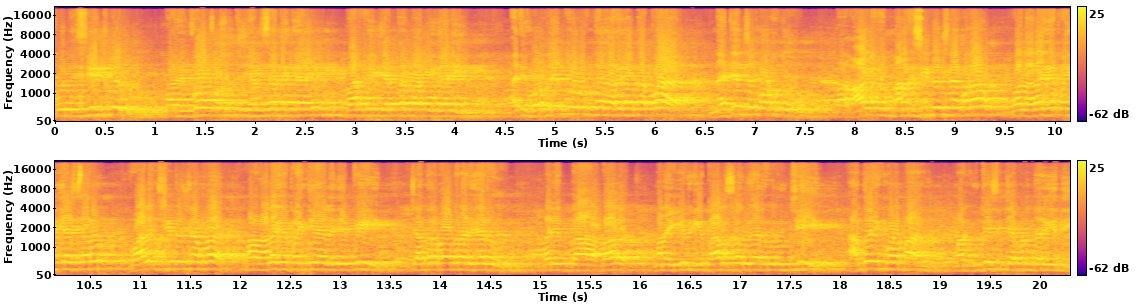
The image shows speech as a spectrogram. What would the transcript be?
కొన్ని సీట్లు మనం ఇవ్వాల్సి వస్తుంది కానీ భారతీయ జనతా పార్టీ కానీ అది హృదయపూర్వకంగా జరగాలి తప్ప నటించకూడదు. వాళ్ళకి మనకు సీట్ వచ్చినా కూడా వాళ్ళు అలాగే పనిచేస్తారు. వాళ్ళకి సీట్ వచ్చినా కూడా మనం అలాగే పనిచేయాలని చెప్పి చంద్రబాబు నాయుడు గారు మరి బా- బాల మన ఈయనకి బాలస్వామి గారి గురించి అందరికీ కూడా మా మాకు ఉద్దేశం చెప్పడం జరిగింది.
